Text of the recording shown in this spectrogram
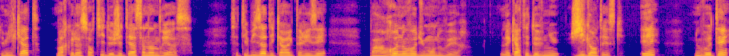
2004 marque la sortie de GTA San Andreas. Cet épisode est caractérisé par un renouveau du monde ouvert. La carte est devenue gigantesque. Et, nouveauté,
